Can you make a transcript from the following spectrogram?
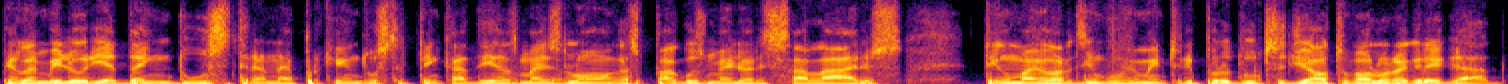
pela melhoria da indústria, né? Porque a indústria tem cadeias mais longas, paga os melhores salários, tem um maior desenvolvimento de produtos de alto valor agregado.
